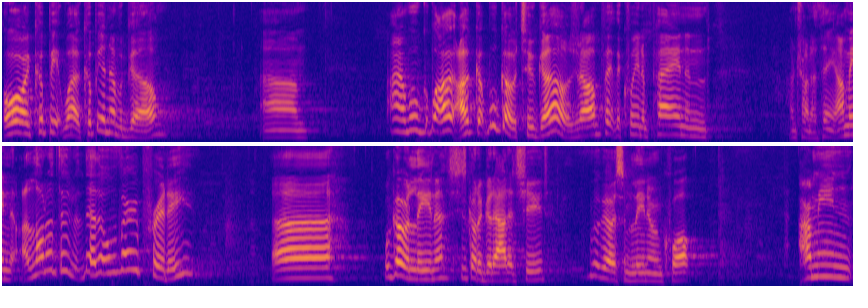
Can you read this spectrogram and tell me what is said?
or it could be well, it could be another girl. Um, and we'll, I'll, we'll go with two girls. You know, I'll pick the Queen of Pain and I'm trying to think. I mean, a lot of them, they're all very pretty. Uh, we'll go with Lina. She's got a good attitude. We'll go with some Lina and QoP. I mean,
